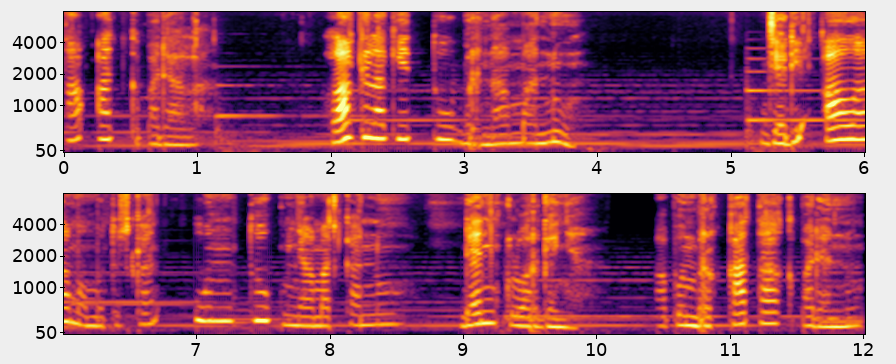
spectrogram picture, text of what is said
taat kepada Allah Laki-laki itu bernama Nuh. Jadi Allah memutuskan untuk menyelamatkan Nuh dan keluarganya. Allah pun berkata kepada Nuh,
